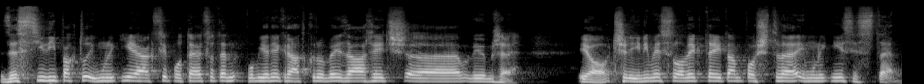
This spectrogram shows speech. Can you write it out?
zesílí pak tu imunitní reakci po té, co ten poměrně krátkodobý zářič e, vymře. Jo, čili jinými slovy, který tam poštve imunitní systém.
